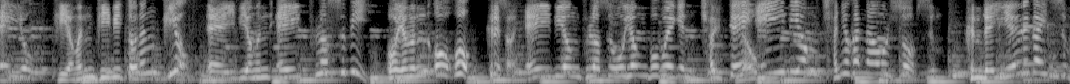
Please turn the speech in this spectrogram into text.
AO, B형은 BB 또는 BO, AB형은 A 플러스 B, O형은 OO. 그래서 AB형 플러스 O형 부부에겐 절대 AB형 자녀가 나올 수 없음. 근데 예외가 있음.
